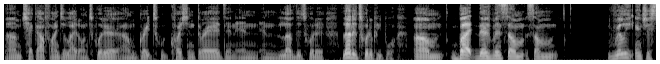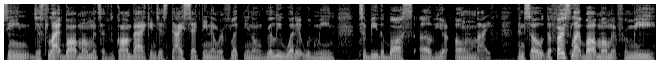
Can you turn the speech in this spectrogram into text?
um, check out Find Your Light on Twitter. Um, great tw- question threads and, and and love the Twitter, love the Twitter people. Um, but there's been some some really interesting just light bulb moments have gone back and just dissecting and reflecting on really what it would mean to be the boss of your own life. And so the first light bulb moment for me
